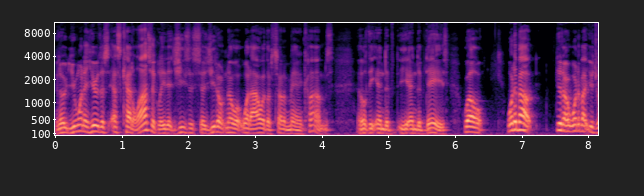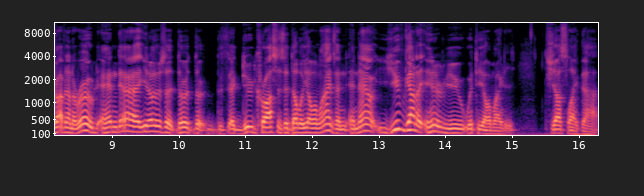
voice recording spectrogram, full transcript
You know, you want to hear this eschatologically that Jesus says you don't know at what hour the Son of Man comes, at the end of the end of days. Well, what about you know, what about you driving down the road and uh, you know there's a there, there, a dude crosses the double yellow lines and and now you've got an interview with the Almighty, just like that.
